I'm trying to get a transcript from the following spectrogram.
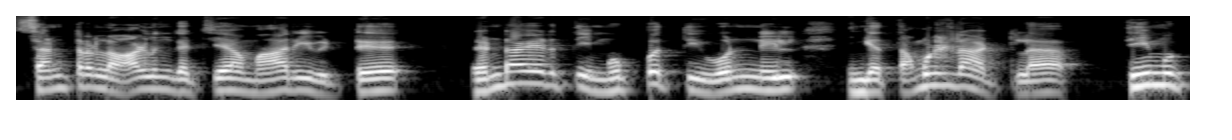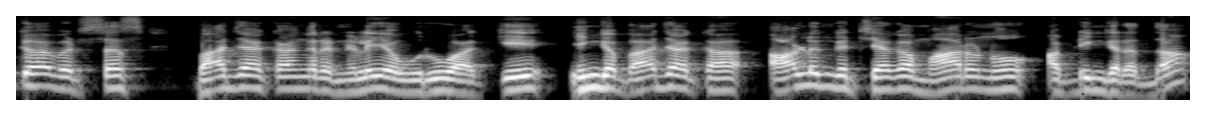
சென்ட்ரல் ஆளுங்கட்சியாக மாறிவிட்டு ரெண்டாயிரத்தி முப்பத்தி ஒன்னில் இங்கே தமிழ்நாட்டில் திமுக வெர்சஸ் பாஜகங்கிற நிலையை உருவாக்கி இங்க பாஜக ஆளுங்கட்சியாக மாறணும் அப்படிங்கிறது தான்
